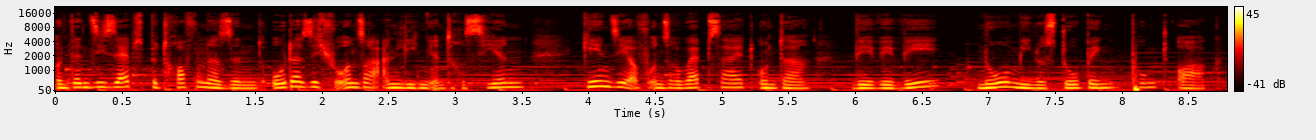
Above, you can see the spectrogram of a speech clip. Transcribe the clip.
und wenn Sie selbst Betroffener sind oder sich für unsere Anliegen interessieren, gehen Sie auf unsere Website unter www.no-doping.org.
